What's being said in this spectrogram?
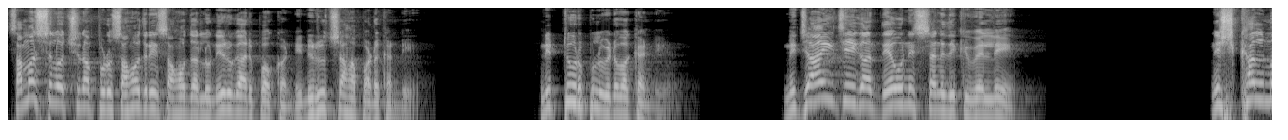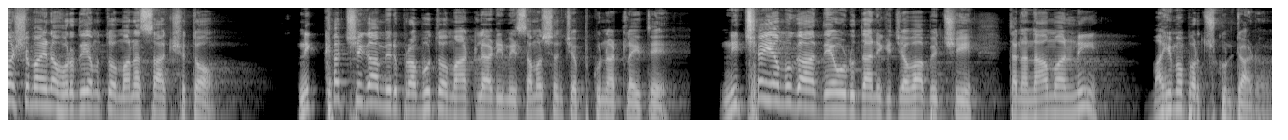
సమస్యలు వచ్చినప్పుడు సహోదరి సహోదరులు నీరుగారిపోకండి నిరుత్సాహపడకండి నిట్టూర్పులు విడవకండి. నిజాయితీగా దేవుని సన్నిధికి వెళ్ళి నిష్కల్మషమైన హృదయంతో మనస్సాక్షితో నిక్కచ్చిగా మీరు ప్రభుతో మాట్లాడి మీ సమస్యను చెప్పుకున్నట్లయితే నిశ్చయముగా దేవుడు దానికి జవాబిచ్చి తన నామాన్ని మహిమపరుచుకుంటాడు.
